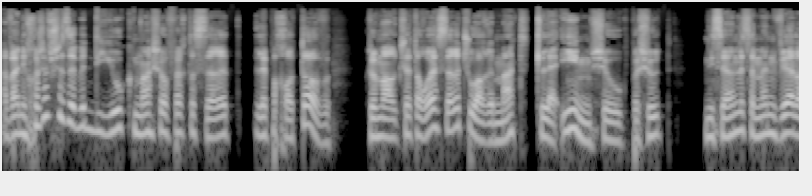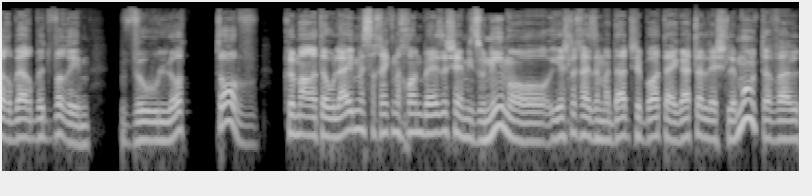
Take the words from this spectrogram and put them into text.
אבל אני חושב שזה בדיוק מה שהופך את הסרט לפחות טוב. כלומר, כשאתה רואה סרט שהוא ערימת טלאים, שהוא פשוט ניסיון לסמן וי על הרבה הרבה דברים, והוא לא טוב. כלומר, אתה אולי משחק נכון באיזה שהם איזונים, או יש לך איזה מדד שבו אתה הגעת לשלמות, אבל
